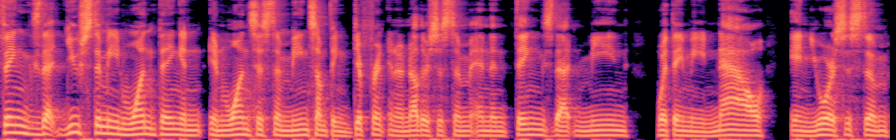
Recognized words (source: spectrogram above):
Things that used to mean one thing in, in one system mean something different in another system. And then things that mean what they mean now in your system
